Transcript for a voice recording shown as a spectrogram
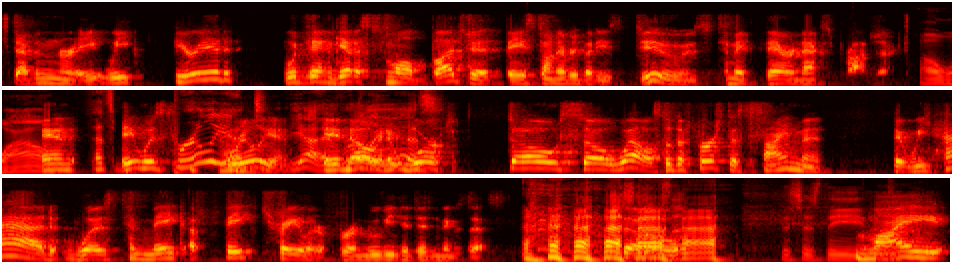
seven or eight week period, would then get a small budget based on everybody's dues to make their next project. oh wow. And That's it was brilliant. Brilliant. Yeah, it And no, really and it worked so so well. So the first assignment that we had was to make a fake trailer for a movie that didn't exist. So- this is the uh, My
